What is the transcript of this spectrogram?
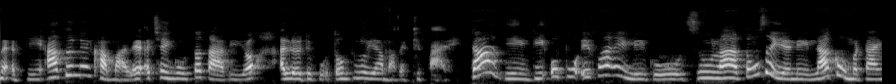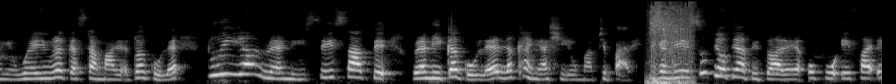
မယ့်အပြင်အားသွင်းတဲ့အခါမှာလည်းအချိန်ကုန်သက်သာပြီးတော့အလွယ်တကူအသုံးပြုလို့ရမှာပဲဖြစ်ပါတယ်။ဒါအပြင်ဒီ Oppo A5A လေးကိုဇွန်လ30ရက်နေ့လကုန်မတိုင်ခင်ဝယ်ယူတဲ့ customer တွေအတွက်ကိုလည်း2 year running save service running card ကိုလည်းလက်ခံရရှိအောင်မှာဖြစ်ပါတယ်။ဒီကနေ့စုပြောပြပေးသွားတဲ့ Oppo A5A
